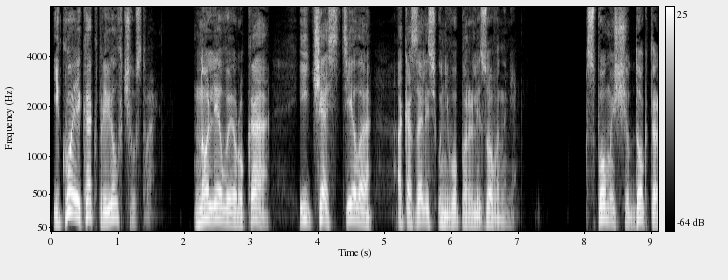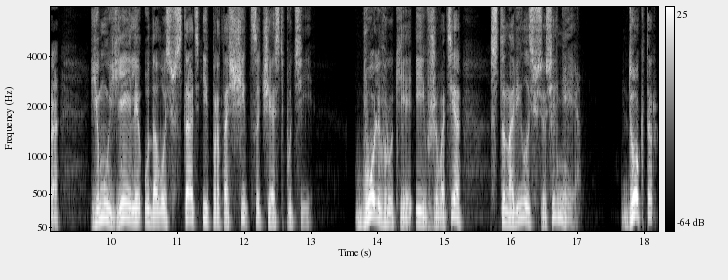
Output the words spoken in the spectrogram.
и кое-как привел в чувство. Но левая рука и часть тела оказались у него парализованными. С помощью доктора ему еле удалось встать и протащиться часть пути. Боль в руке и в животе становилась все сильнее. Доктор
